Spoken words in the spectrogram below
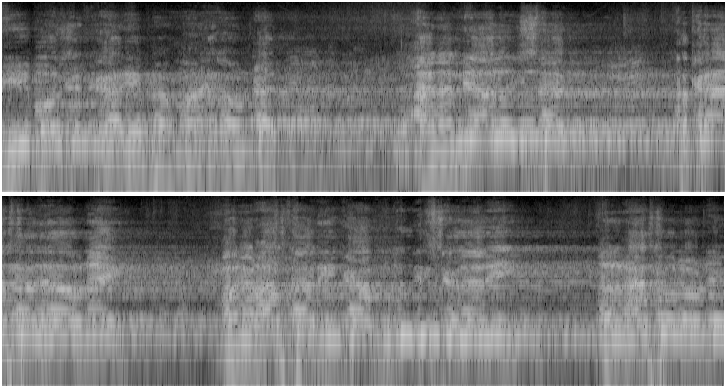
మీ భవిష్యత్తు కానీ బ్రహ్మాండంగా ఉంటుంది. ఆయన అన్ని ఆలోచిస్తాడు పక్క రాష్ట్రాలు ఎలా ఉన్నాయి? మన రాష్ట్రాన్ని ఇంకా ముందుకు తీసుకెళ్ళాలి. మన రాష్ట్రంలో ఉండే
